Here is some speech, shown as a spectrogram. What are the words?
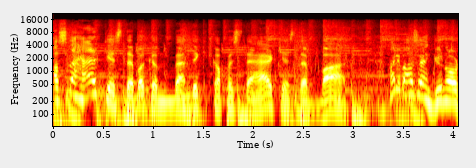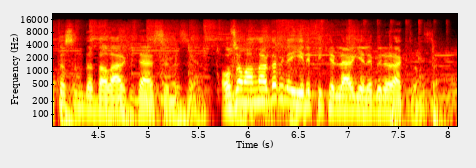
Aslında herkeste bakın bendeki kapasite herkeste var. Hani bazen gün ortasında dalar gidersiniz ya. O zamanlarda bile yeni fikirler gelebilir aklınıza.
